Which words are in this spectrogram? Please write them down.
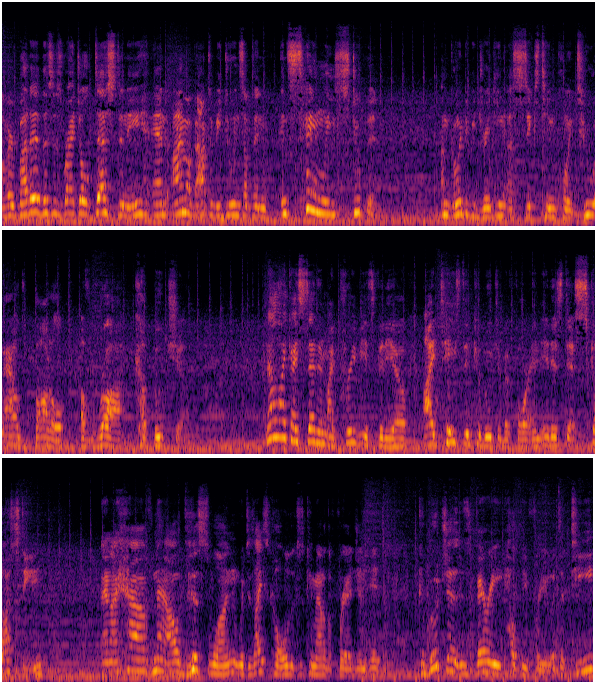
everybody, this is Ryjel Destiny, and I'm about to be doing something insanely stupid. I'm going to be drinking a 16.2 ounce bottle of raw kombucha. Now, like I said in my previous video, I tasted kombucha before, and it is disgusting. And I have now this one, which is ice cold, it just came out of the fridge, and it Kombucha is very healthy for you. It's a tea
